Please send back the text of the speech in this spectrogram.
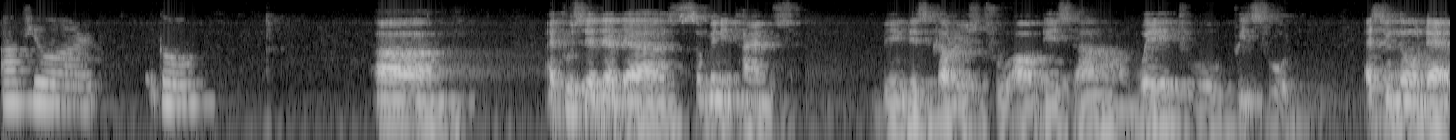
of your goal? Uh, I could say that there are so many times being discouraged throughout this uh, way to priesthood. As you know that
